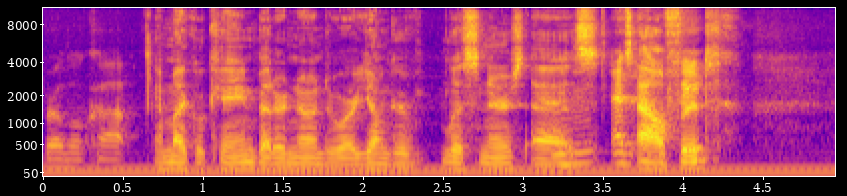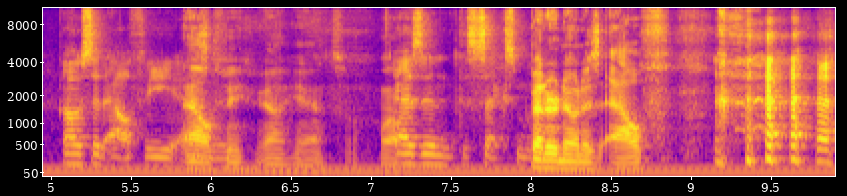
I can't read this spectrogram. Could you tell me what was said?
RoboCop. And Michael Caine, better known to our younger listeners as, Mm-hmm. As Alfred. Alfie. I said Alfie. Alfie, yeah, yeah. So, well, as in the sex movie. better known as Alf.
